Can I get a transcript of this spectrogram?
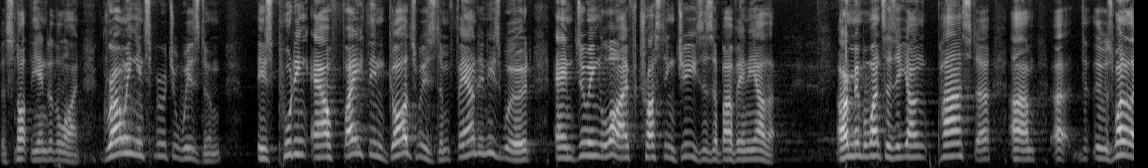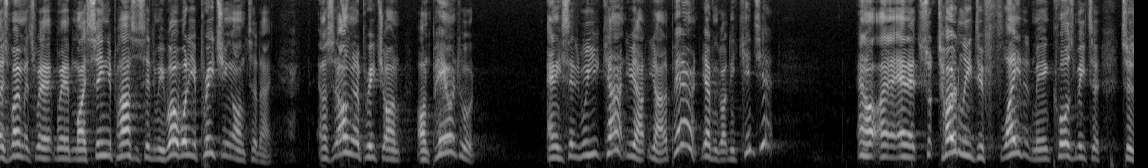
That's not the end of the line. Growing in spiritual wisdom is putting our faith in God's wisdom found in His Word and doing life trusting Jesus above any other. I remember once as a young pastor, um, uh, th- there was one of those moments where, where my senior pastor said to me, Well, what are you preaching on today? And I said, I'm going to preach on, on parenthood. And he said, Well, you can't. You aren't, you aren't a parent. You haven't got any kids yet. And, I, and it totally deflated me and caused me to, to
